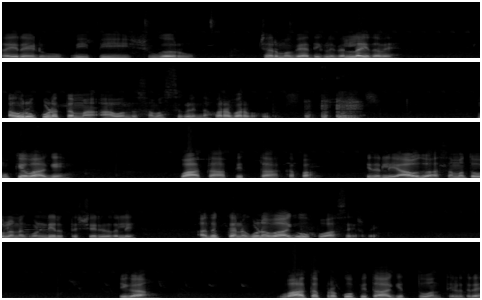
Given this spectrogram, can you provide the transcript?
ಥೈರಾಯ್ಡು, ಬಿ ಪಿ, ಶುಗರು, ಚರ್ಮ ವ್ಯಾಧಿಗಳು ಇವೆಲ್ಲ ಇದ್ದಾವೆ ಅವರು ಕೂಡ ತಮ್ಮ ಆ ಒಂದು ಸಮಸ್ಯೆಗಳಿಂದ ಹೊರಬರಬಹುದು. ಮುಖ್ಯವಾಗಿ ವಾತ, ಪಿತ್ತ, ಕಫ ಇದರಲ್ಲಿ ಯಾವುದು ಅಸಮತೋಲನಗೊಂಡಿರುತ್ತೆ ಶರೀರದಲ್ಲಿ ಅದಕ್ಕನುಗುಣವಾಗಿ ಉಪವಾಸ ಇರಬೇಕು. ಈಗ ವಾತ ಪ್ರಕೋಪಿತ ಆಗಿತ್ತು ಅಂತ ಹೇಳಿದ್ರೆ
